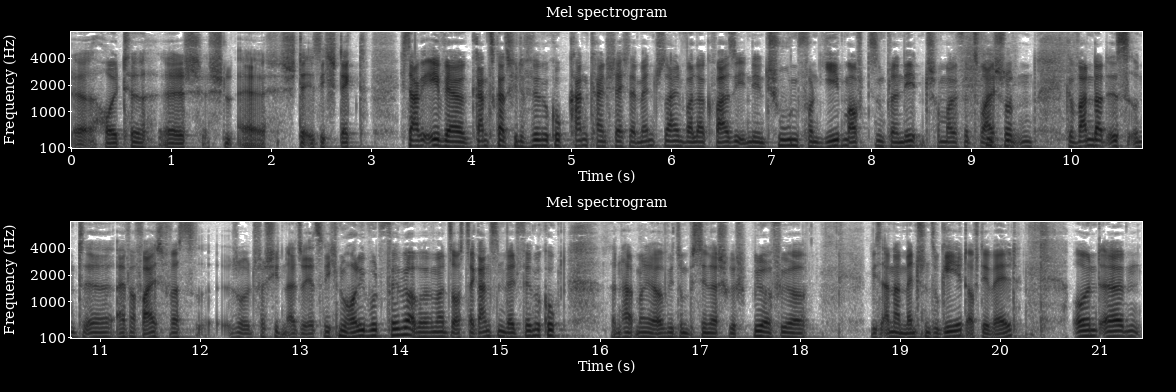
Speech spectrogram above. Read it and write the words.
äh, heute äh, äh, ste sich steckt. Ich sage eh, wer ganz ganz viele Filme guckt, kann kein schlechter Mensch sein, weil er quasi in den Schuhen von jedem auf diesem Planeten schon mal für zwei Stunden Stunden gewandert ist und äh, einfach weiß, was so in verschiedenen, also jetzt nicht nur Hollywood-Filme, aber wenn man so aus der ganzen Welt Filme guckt, dann hat man ja irgendwie so ein bisschen das Gespür dafür, wie es anderen Menschen so geht auf der Welt. Und ähm,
